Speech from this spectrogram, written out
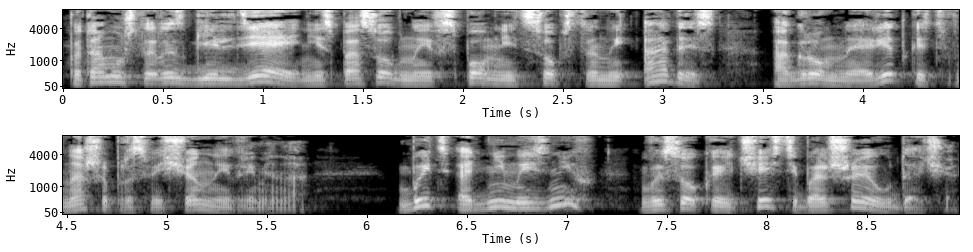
Потому что разгильдяи, не способные вспомнить собственный адрес, огромная редкость в наши просвещенные времена. Быть одним из них – высокая честь и большая удача.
